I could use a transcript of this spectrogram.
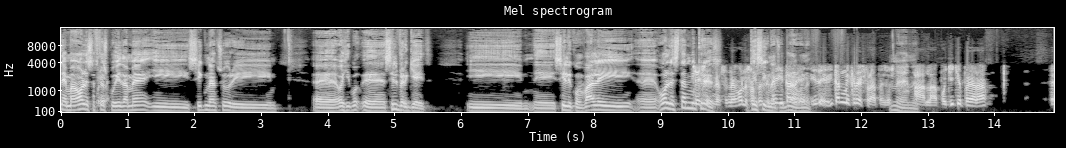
Ναι, μα όλες αυτές που είδαμε, η Signature, η. Ε, όχι, ε, Silvergate, η, η Silicon Valley, ε, όλες ήταν μικρές. Και, ναι, όλες και αυτές, Signature, ήταν, ναι. ήταν μικρές τράπεζες. Ναι, ναι. Αλλά από εκεί και πέρα, ε,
